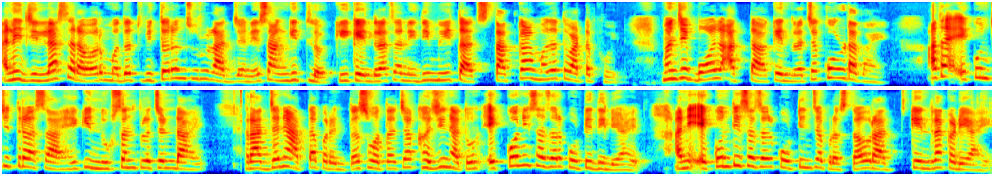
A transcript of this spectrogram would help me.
आणि जिल्हा स्तरावर मदत वितरण सुरू राज्याने सांगितलं की केंद्राचा निधी मिळताच तात्काळ मदत वाटप होईल. म्हणजे बॉल आत्ता केंद्राच्या कोर्टात आहे आता एकूण चित्र असं आहे की नुकसान प्रचंड आहे. राज्याने आतापर्यंत स्वतःच्या खजिन्यातून एकोणीस हजार कोटी दिले आहेत आणि एकोणतीस हजार कोटींचा प्रस्ताव राज केंद्राकडे आहे.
